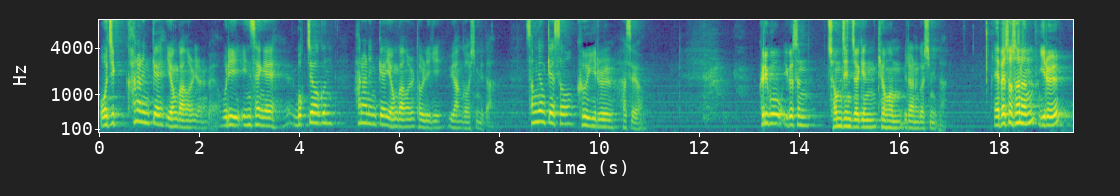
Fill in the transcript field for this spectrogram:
오직 하나님께 영광을 이라는 거예요. 우리 인생의 목적은 하나님께 영광을 돌리기 위한 것입니다. 성령께서 그 일을 하세요. 그리고 이것은 점진적인 경험이라는 것입니다. 에베소서는 이를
